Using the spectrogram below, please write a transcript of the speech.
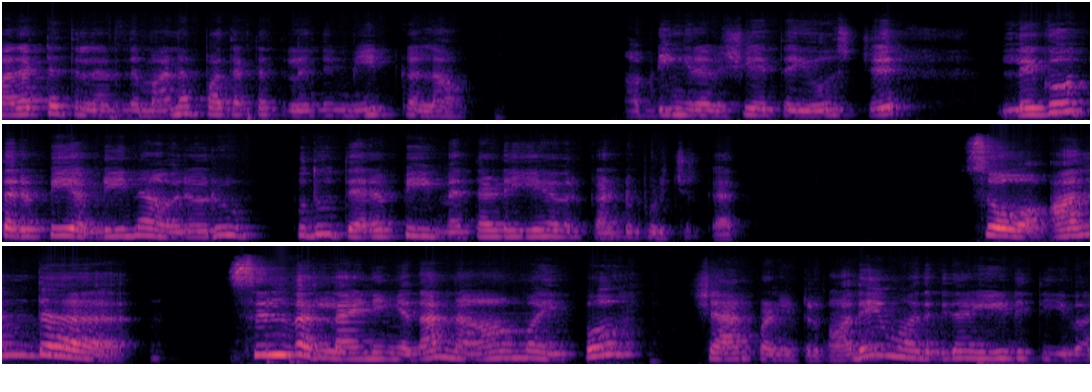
பதட்டத்திலேருந்து மனப்பதட்டத்திலேருந்து மீட்கலாம் அப்படிங்கிற விஷயத்தை யோசிச்சு லெகோ தெரப்பி அப்படின்னு அவர் ஒரு புது தெரப்பி மெத்தடையே அவர் கண்டுபிடிச்சிருக்கார். ஸோ அந்த சில்வர் லைனிங்கை தான் நாம் இப்போது ஷேர் பண்ணிகிட்ருக்கோம் இருக்கோம். அதே மாதிரி தான் ஈடு தீவா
